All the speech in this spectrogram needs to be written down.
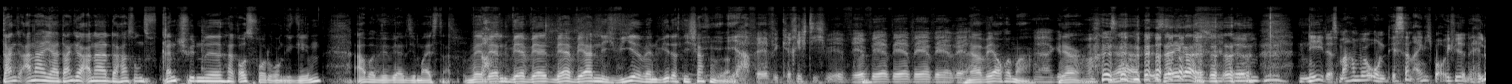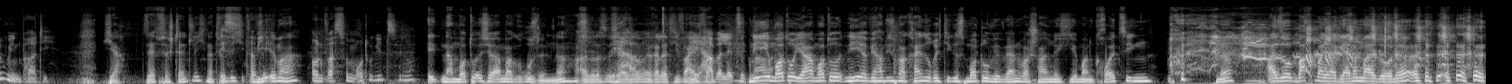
Dank Anna, ja, danke Anna, da hast du uns ganz schöne Herausforderungen gegeben, aber wir werden sie meistern. Wer, werden, wer, wer, wer wären nicht wir, wenn wir das nicht schaffen würden? Ja, wer, richtig, wer, wer, wer, wer, wer, wer. Ja, wer auch immer. Ja, genau. Ja, ja ist ja egal. ähm, nee, das machen wir. Und ist dann eigentlich bei euch wieder eine Halloween-Party? ja, selbstverständlich, natürlich, wie immer. Und was für ein Motto gibt's hier? Na, Motto ist ja immer Gruseln, ne? Also das ist ja, Ja, so relativ ja, einfach. aber letztes nee, Mal- Motto, ja, Motto, nee, wir haben diesmal kein so richtiges Motto, wir werden wahrscheinlich jemanden kreuzigen. ne? Also macht man ja gerne mal so, ne?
